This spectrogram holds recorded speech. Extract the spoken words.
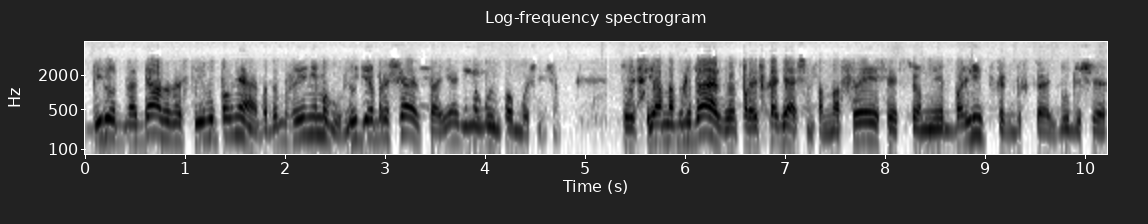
берет обязанности и выполняет, потому что я не могу. Люди обращаются, а я не могу им помочь ничем. То есть я наблюдаю за происходящим там на сессии, все, мне болит, как бы сказать, будущее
